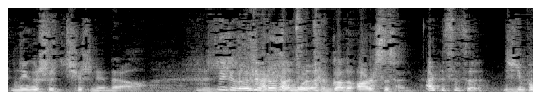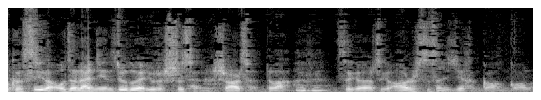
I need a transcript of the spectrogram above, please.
那个是七十年代啊。这个楼是多少层？中国全高的二十四层，二十四层已经不可思议了。我在南京最多也就是十层、十二层，对吧？这个这个二十四层已经很高很高了。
